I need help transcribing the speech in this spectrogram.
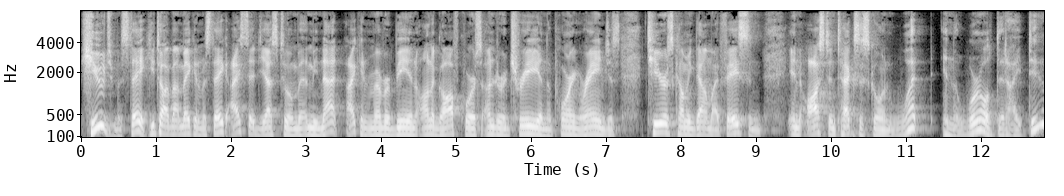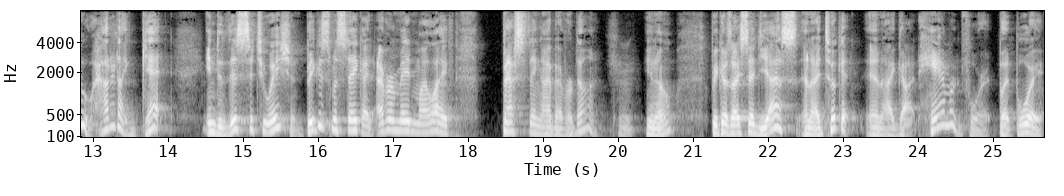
Huge mistake. You talk about making a mistake. I said yes to him. I mean, that I can remember being on a golf course under a tree in the pouring rain, just tears coming down my face and in Austin, Texas going, what in the world did I do? How did I get into this situation. Biggest mistake I'd ever made in my life. Best thing I've ever done. Hmm. You know, because I said yes and I took it and I got hammered for it. But boy,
